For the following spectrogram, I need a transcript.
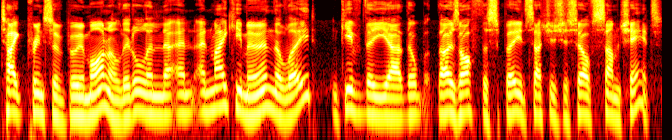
take Prince of Boom on a little and and, and make him earn the lead, and give the, uh, the those off the speed, such as yourself, some chance.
